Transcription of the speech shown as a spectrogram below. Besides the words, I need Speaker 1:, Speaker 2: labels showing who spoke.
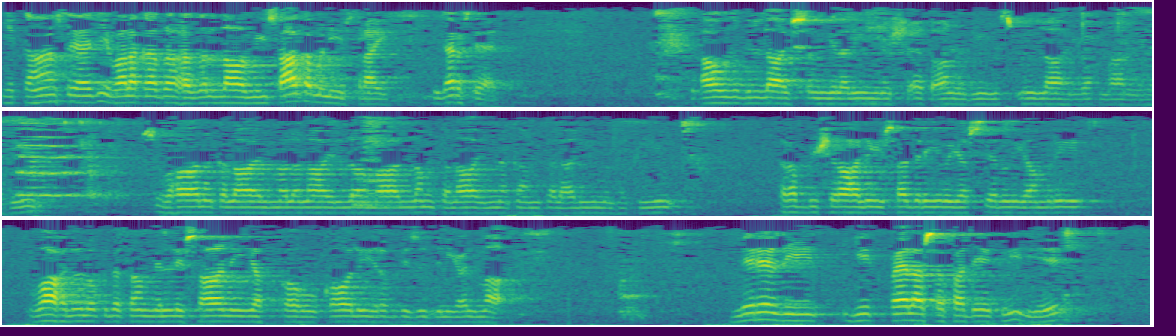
Speaker 1: یہ کہاں سے ہے جی؟ والا کا تھا حض اللہ میسا کا منی اسرائیل۔ ادھر سے ہے اعوذ باللہ السمیع العلیم الشیطان الرجیم۔ بسم اللہ الرحمن الرحیم۔ سبحانك لا علم لنا الا ما علمتنا انك انت العليم الحكيم رب اشرح لي صدري ويسر لي امري واحلل عقدة من لساني يفقهوا قولي رب زدني علما۔ میرے عزیز، یہ پہلا صفحہ دیکھ لیجیے۔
